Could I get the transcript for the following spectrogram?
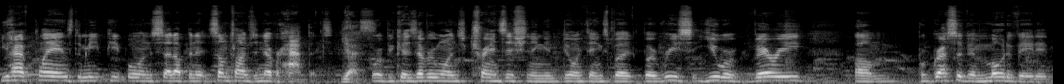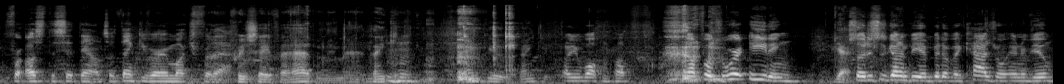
you have plans to meet people and set up, and it sometimes it never happens. Yes. Or because everyone's transitioning and doing things. But but Reese, you were very um, progressive and motivated for us to sit down. So thank you very much for that. Appreciate for having me, man. Thank you. Thank you. Thank you. Oh, you're welcome, pup. Now, folks, we're eating. Yes. So this is going to be a bit of a casual interview.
